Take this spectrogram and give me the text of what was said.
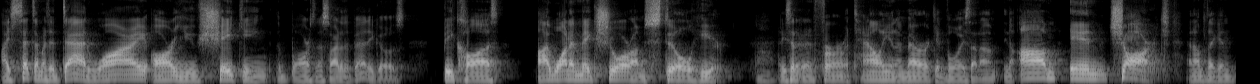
I said to him, I said, Dad, why are you shaking the bars on the side of the bed? He goes, Because I want to make sure I'm still here. And he said it in a firm Italian American voice that I'm, you know, I'm in charge. And I'm thinking,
